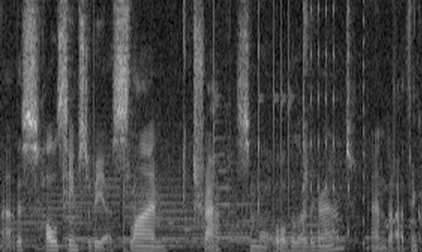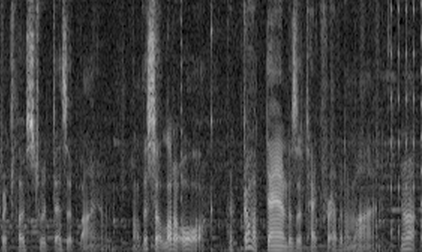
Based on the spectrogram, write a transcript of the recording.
Uh, this hole seems to be a slime trap, some more ore below the ground, and uh, I think we're close to a desert biome. Oh, this is a lot of ore, but god damn does it take forever to mine. You know what,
